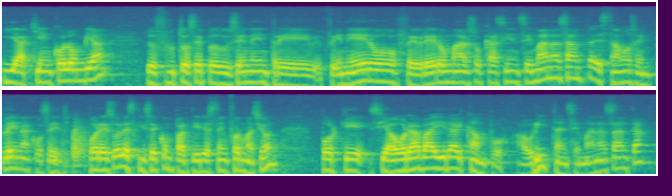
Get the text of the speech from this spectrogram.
Y aquí en Colombia los frutos se producen entre enero, febrero, marzo, casi en Semana Santa estamos en plena cosecha. Por eso les quise compartir esta información porque si ahora va a ir al campo, ahorita en Semana Santa,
